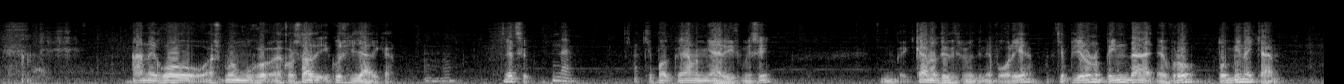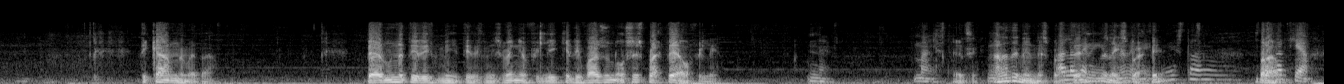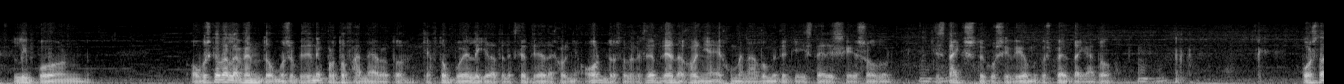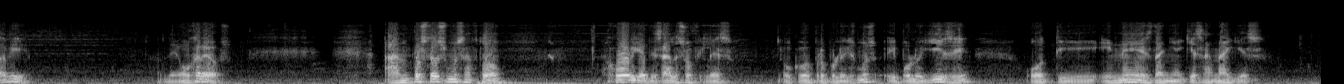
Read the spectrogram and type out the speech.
αν εγώ ας πούμε μου χρωστάω 20 χιλιάρικα, έτσι, ναι. και πάω και κάνω μια ρύθμιση, κάνω τη ρύθμιση με την εφορία και πληρώνω 50 ευρώ το μήνα κι αν. Τι κάνουν μετά; Παίρνουν τη, ρυθμι, τη ρυθμισμένη οφειλή και τη βάζουν ως εισπρακτέα οφειλή. Ναι. Μάλιστα. Έτσι. Ναι. Αλλά δεν είναι εισπρακτέα. Αλλά δεν, είναι, δεν έχει εισπρακτή. εισπρακτή. Είναι στα, στα χαρτιά. Λοιπόν, όπως καταλαβαίνετε όμως, επειδή είναι πρωτοφανέρωτο και αυτό που έλεγε τα τελευταία 30 χρόνια, όντως τα τελευταία 30 χρόνια έχουμε να δούμε τέτοια υστέρηση εσόδων mm -hmm. της τάξης του 22 με 25%. Mm -hmm. Πώς θα βγει; Νέο χρέος. Αν προσθέσουμε σε αυτό χώρο για τις άλλες οφειλές, ο προπολογισμός υπολογίζει ότι οι νέες δανειακές ανάγκες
